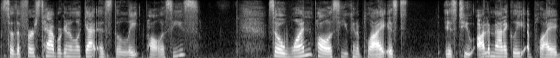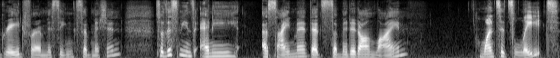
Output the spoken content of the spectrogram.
So the first tab we're going to look at is the late policies. So one policy you can apply is is to automatically apply a grade for a missing submission. So this means any assignment that's submitted online, once it's late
